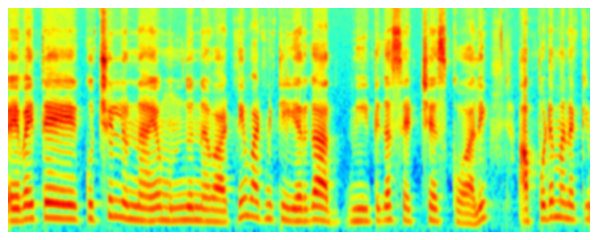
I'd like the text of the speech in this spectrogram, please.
ఏవైతే కుర్చీలు ఉన్నాయో ముందున్న వాటిని వాటిని క్లియర్గా నీట్గా సెట్ చేసుకోవాలి. అప్పుడే మనకి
